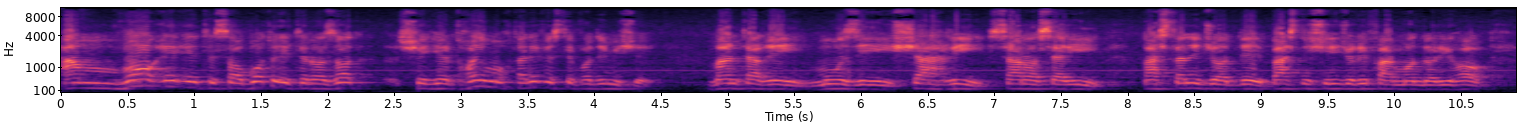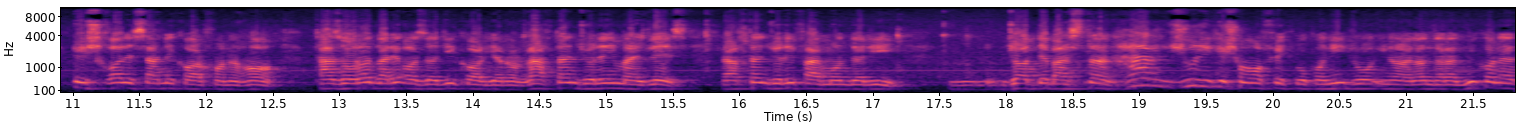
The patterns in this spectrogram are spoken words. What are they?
انواع اعتصابات و اعتراضات شگردهای مختلف استفاده میشه. منطقی، موضعی، شهری، سراسری، بستن جاده، بست نشینی جلوی فرمانداری ها، اشغال صحنه کارخانه ها، تظاهرات برای آزادی کارگران، رفتن جلوی مجلس، رفتن جلوی فرمانداری، جاده بستن. هر جوری که شما فکر بکنید رو اینا الان دارن می‌کنن.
